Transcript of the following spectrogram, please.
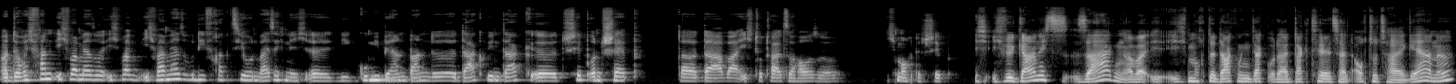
Oh, doch, ich fand, ich war mehr so, ich war, ich war mehr so die Fraktion, weiß ich nicht, äh, die Gummibärenbande, Darkwing Duck, äh, Chip und Chap. Da, da war ich total zu Hause. Ich mochte Chip. Ich, ich will gar nichts sagen, aber ich, ich mochte Darkwing Duck oder DuckTales halt auch total gerne.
